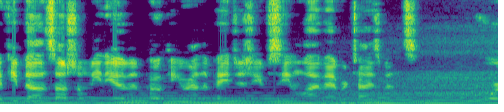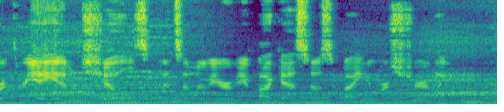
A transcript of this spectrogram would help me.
if you've been on social media and poking around the pages, you've seen live advertisements for 3 a.m. Chills. It's a movie review podcast hosted by yours truly.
